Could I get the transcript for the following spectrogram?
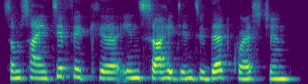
some scientific uh, insight into that question.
